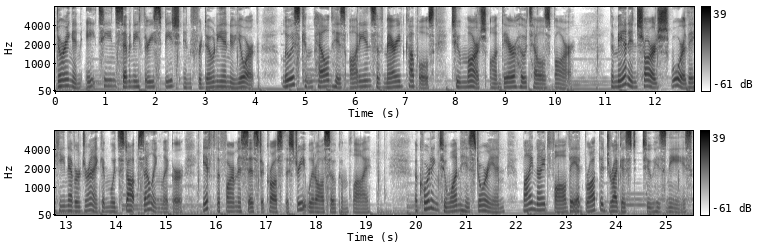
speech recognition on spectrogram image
During an 1873 speech in Fredonia, New York, Lewis compelled his audience of married couples to march on their hotel's bar. The man in charge swore that he never drank and would stop selling liquor if the pharmacist across the street would also comply. According to one historian, by nightfall they had brought the druggist to his knees.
